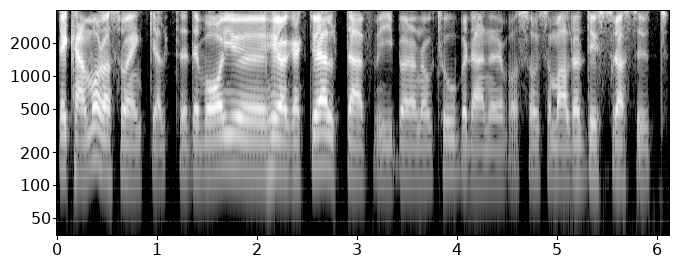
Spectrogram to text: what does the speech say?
Det kan vara så enkelt. Det var ju högaktuellt där i början av oktober där när det var så som allra dystrast ut.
